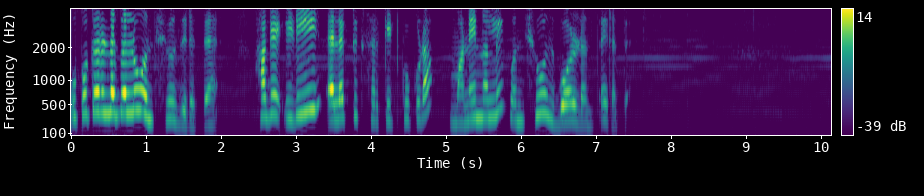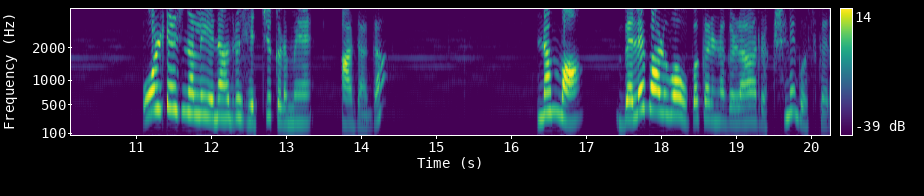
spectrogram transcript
ಉಪಕರಣದಲ್ಲೂ ಒಂದು ಫ್ಯೂಸ್ ಇರುತ್ತೆ. ಹಾಗೆ ಇಡೀ ಎಲೆಕ್ಟ್ರಿಕ್ ಸರ್ಕಿಟ್ಗೂ ಕೂಡ ಮನೆಯಲ್ಲಿ ಒಂದು ಫ್ಯೂಸ್ ಬೋರ್ಡ್ ಅಂತ ಇರುತ್ತೆ. ವೋಲ್ಟೇಜ್ನಲ್ಲಿ ಏನಾದರೂ ಹೆಚ್ಚು ಕಡಿಮೆ ಆದಾಗ ನಮ್ಮ ಬೆಲೆ ಬಾಳುವ ಉಪಕರಣಗಳ ರಕ್ಷಣೆಗೋಸ್ಕರ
